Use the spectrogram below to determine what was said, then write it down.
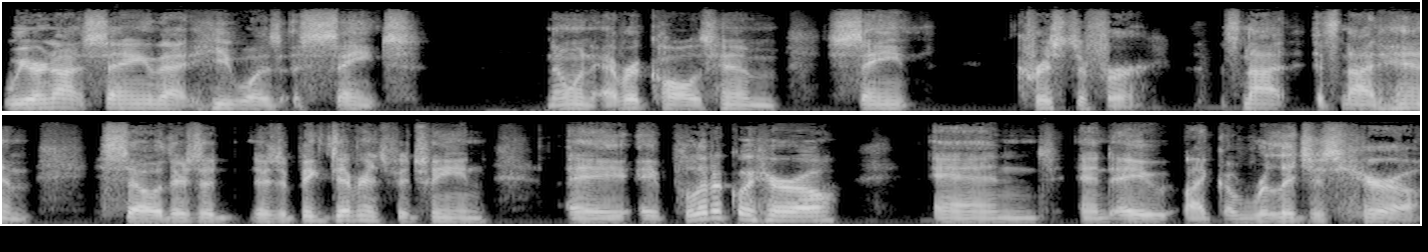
we are not saying that he was a saint. No one ever calls him Saint Christopher. It's not. It's not him. So there's a there's a big difference between a, a political hero and and a like a religious hero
